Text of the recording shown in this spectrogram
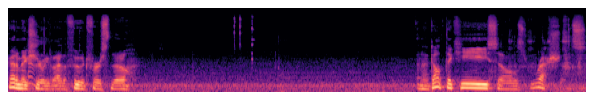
Gotta make sure we buy the food first, though. And I don't think he sells rations.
